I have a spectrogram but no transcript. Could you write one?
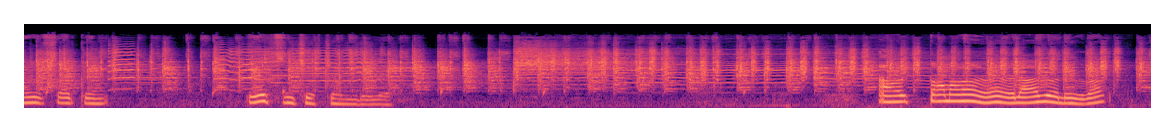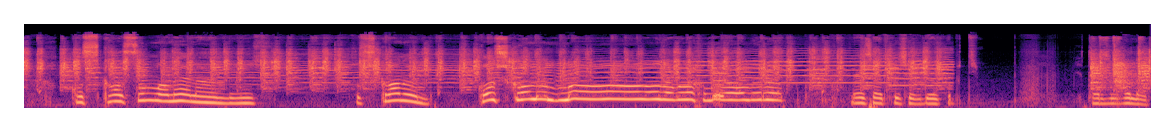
Evet zaten hepsini çekeceğim böyle. Alttan helal ölürler. Kıskansın lan helaliniz. Kıskanın. Kıskanın lan. Bırakmayı alırım. Neyse arkadaşlar videoyu kapatayım. Yeter bu kadar.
